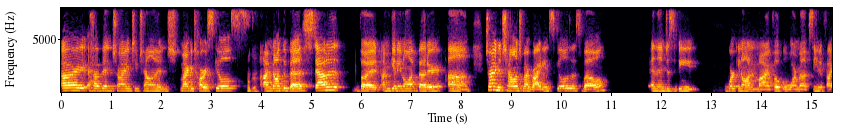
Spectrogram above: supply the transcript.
I have been trying to challenge my guitar skills. Okay. I'm not the best at it, but I'm getting a lot better. Um, trying to challenge my writing skills as well. And then just be working on my vocal warm up, seeing if I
